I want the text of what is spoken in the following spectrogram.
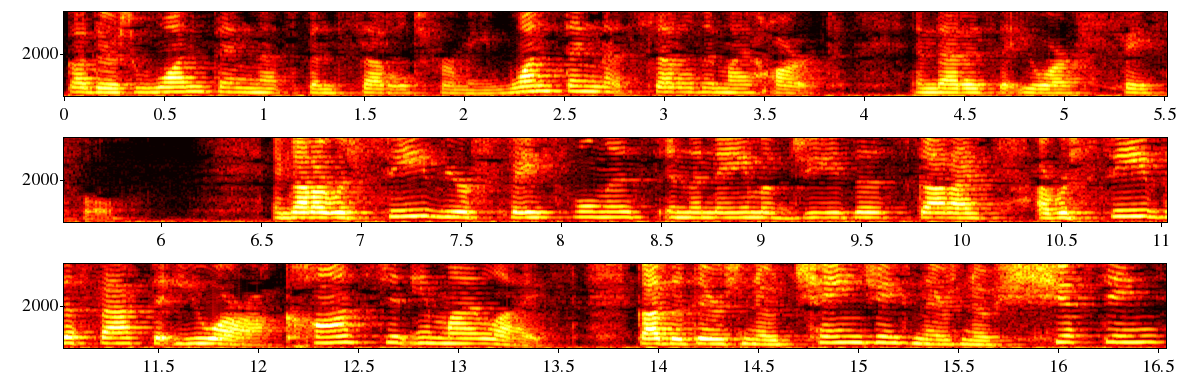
God, there's one thing that's been settled for me, one thing that's settled in my heart, and that is that you are faithful. And God, I receive your faithfulness in the name of Jesus. God, I, I receive the fact that you are a constant in my life. God, that there's no changing and there's no shifting.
